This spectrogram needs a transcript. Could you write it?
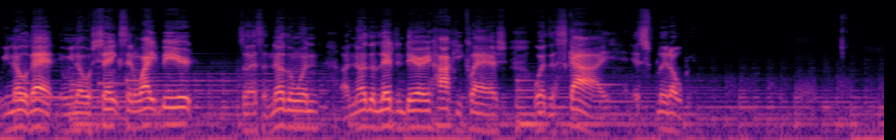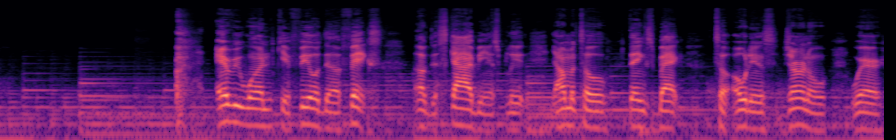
We know that. And we know Shanks and Whitebeard. So that's another one, another legendary Haki clash where the sky is split open. Everyone can feel the effects of the sky being split. Yamato thinks back to Oden's journal where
